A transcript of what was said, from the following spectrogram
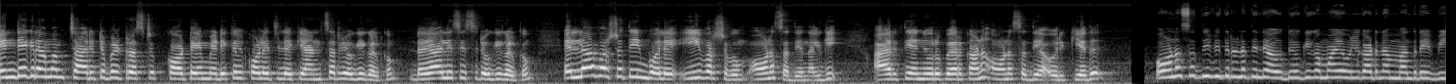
എന്റെ ഗ്രാമം ചാരിറ്റബിൾ ട്രസ്റ്റ് കോട്ടയം മെഡിക്കൽ കോളേജിലെ ക്യാൻസർ രോഗികൾക്കും ഡയാലിസിസ് രോഗികൾക്കും എല്ലാ വർഷത്തെയും പോലെ ഈ വർഷവും ഓണസദ്യ നൽകി. ആയിരത്തി അഞ്ഞൂറ് പേർക്കാണ് ഓണസദ്യ ഒരുക്കിയത്. ഓണസദ്യ വിതരണത്തിന്റെ ഔദ്യോഗികമായ ഉദ്ഘാടനം മന്ത്രി വി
